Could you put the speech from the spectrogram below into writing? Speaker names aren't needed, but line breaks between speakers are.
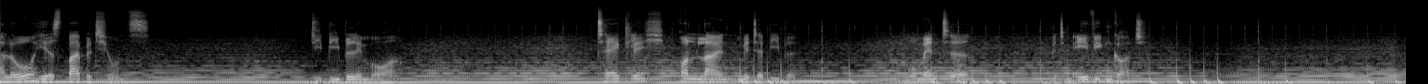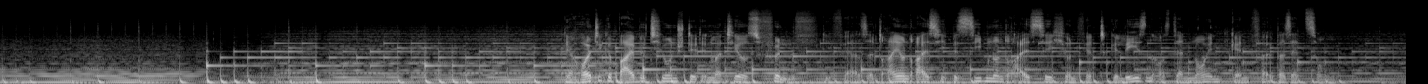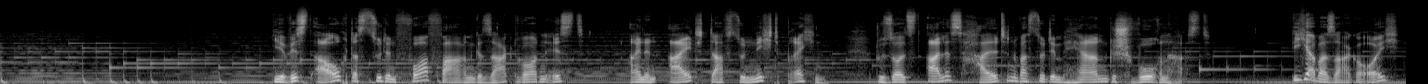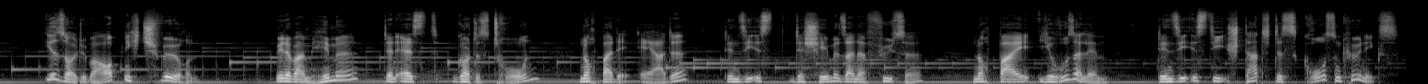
Hallo, hier ist Bibletunes. Die Bibel im Ohr. Täglich online mit der Bibel. Momente mit dem ewigen Gott. Der heutige Bibletune steht in Matthäus 5, die Verse 33 bis 37 und wird gelesen aus der neuen Genfer Übersetzung. Ihr wisst auch, dass zu den Vorfahren gesagt worden ist, einen Eid darfst du nicht brechen, du sollst alles halten, was du dem Herrn geschworen hast. Ich aber sage euch, ihr sollt überhaupt nicht schwören, weder beim Himmel, denn er ist Gottes Thron, noch bei der Erde, denn sie ist der Schemel seiner Füße, noch bei Jerusalem, denn sie ist die Stadt des großen Königs.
